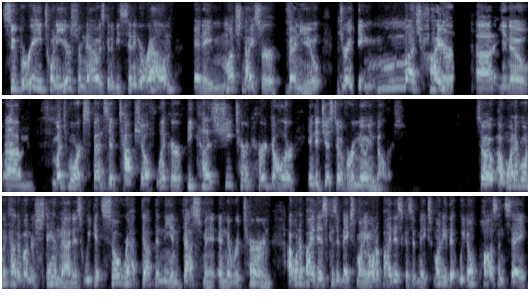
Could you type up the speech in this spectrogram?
Super E, 20 years from now, is going to be sitting around at a much nicer venue, drinking much higher, uh, you know, um, much more expensive top shelf liquor because she turned her dollar into just over a million dollars. So I want everyone to kind of understand that as we get so wrapped up in the investment and the return. I want to buy this because it makes money. I want to buy this because it makes money that we don't pause and say,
